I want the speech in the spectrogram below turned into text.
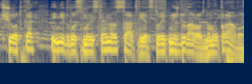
четко и недвусмысленно соответствует международному праву.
